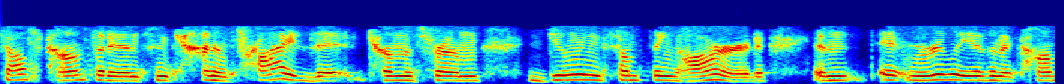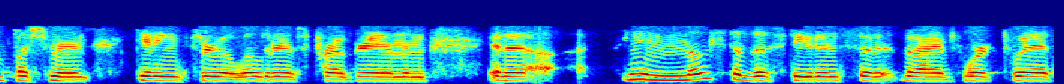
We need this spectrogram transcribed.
self confidence and kind of pride that comes from doing something hard and it really is an accomplishment getting through a wilderness program and and a, you know, most of the students that that I've worked with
